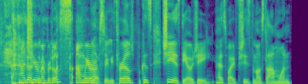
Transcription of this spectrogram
her. and she remembered us. And we were Yep. absolutely thrilled because she is the OG housewife. She's the most glam one.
